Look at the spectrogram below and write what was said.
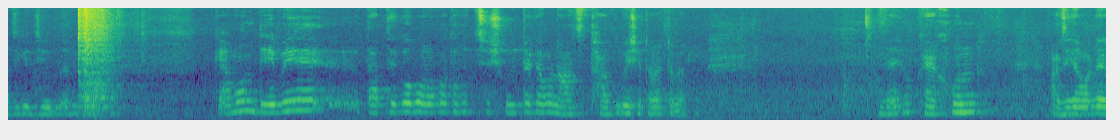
আজকে জিওগ্রাফি পরীক্ষা। কেমন দেবে, তার থেকেও বড় কথা হচ্ছে শরীরটা কেমন আজ থাকবে সেটাও একটা ব্যাপার। যাই হোক, এখন আজকে আমাদের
